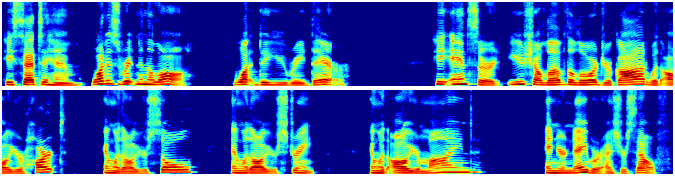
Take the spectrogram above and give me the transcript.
He said to him, What is written in the law? What do you read there? He answered, You shall love the Lord your God with all your heart, and with all your soul, and with all your strength, and with all your mind, and your neighbor as yourself.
